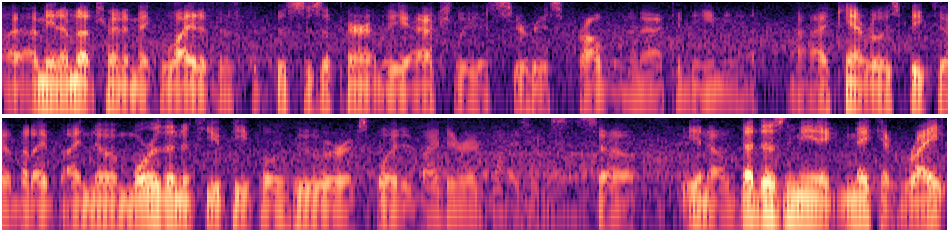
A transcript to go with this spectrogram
I mean I'm not trying to make light of this, but this is apparently actually a serious problem in academia. I I can't really speak to it, but I, I know more than a few people who are exploited by their advisors. So you know that doesn't mean it make it right,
